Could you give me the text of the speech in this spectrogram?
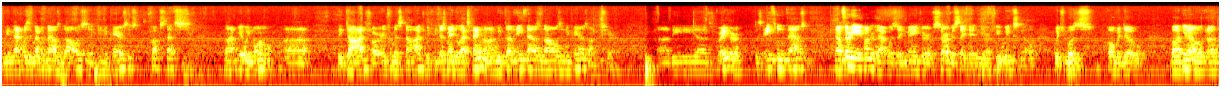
I mean, that was $11,000 in in repairs. These trucks, that's not really normal. Uh, the Dodge, or infamous Dodge, which we just made the last payment on, we've done eight thousand dollars in repairs on this year. Uh, the uh, grader is eighteen thousand. Now, thirty-eight hundred of that was a major service they did here a few weeks ago, which was overdue. But, you know, an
